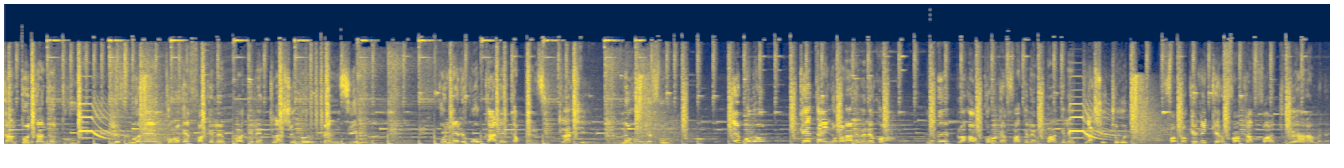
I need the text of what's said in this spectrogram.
K'an to janjo dugu, le fou yɛrɛ ye n kɔrɔkɛ fa kelen ba kelen kilasi n'o ye. Ko ne de ko k'ale ka kilasi. Ne ko le fou, e bolo, k'e ta in ɲɔgɔnna de bɛ ne kɔ wa? Ne bɛ bila ka n kɔrɔkɛ fa kelen ba kelen kilasi cogo di? fatɔkɛ ni kɛrɛfa ka fa juguyara minɛ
